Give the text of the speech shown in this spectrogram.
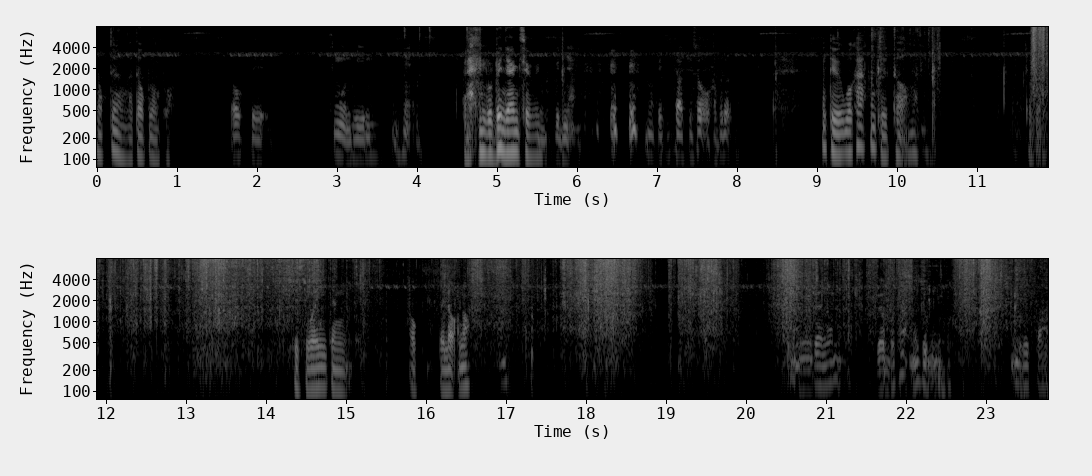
นกเตื้องก็ตกลงปุ๊โต๊ะเสหมุนหินแห้งบ่เป็นหยังเฉยเป็นอย่างมันเป็นซาซิโซ่เข้าไปเลยมันถือบ่คักมันถือท้องมันทุกคน สวยๆจังออกไปเลาะเนาะนี่ก็นั้นเกือบประทับไม่สุดไม่ได้ตาย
